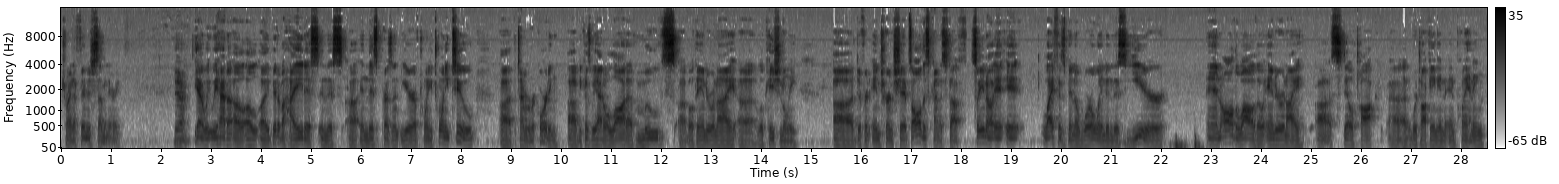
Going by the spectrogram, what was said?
trying to finish seminary. Yeah, yeah. We, we had a, a, a bit of a hiatus in this uh, in this present year of 2022 uh, at the time of recording uh, because we had a lot of moves, uh, both Andrew and I, uh, locationally, uh, different internships, all this kind of stuff. So you know, it, it life has been a whirlwind in this year, and all the while though, Andrew and I still talk. we're talking and, and planning.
